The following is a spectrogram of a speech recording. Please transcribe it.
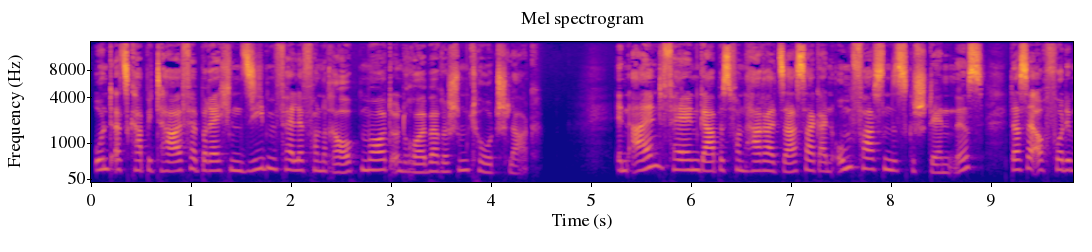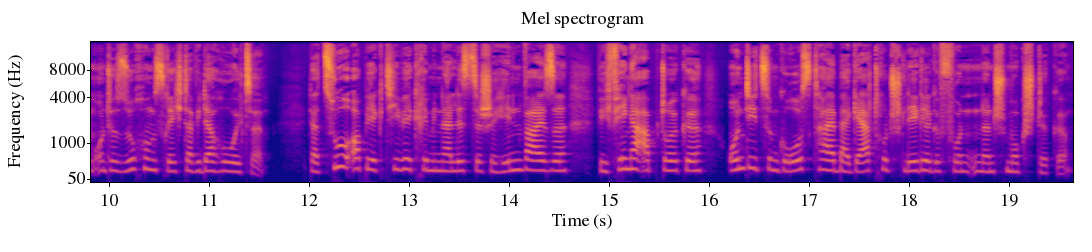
und als Kapitalverbrechen sieben Fälle von Raubmord und räuberischem Totschlag. In allen Fällen gab es von Harald Sassak ein umfassendes Geständnis, das er auch vor dem Untersuchungsrichter wiederholte. Dazu objektive kriminalistische Hinweise wie Fingerabdrücke und die zum Großteil bei Gertrud Schlegel gefundenen Schmuckstücke.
